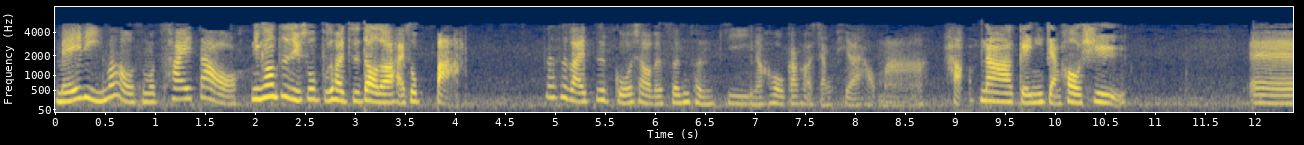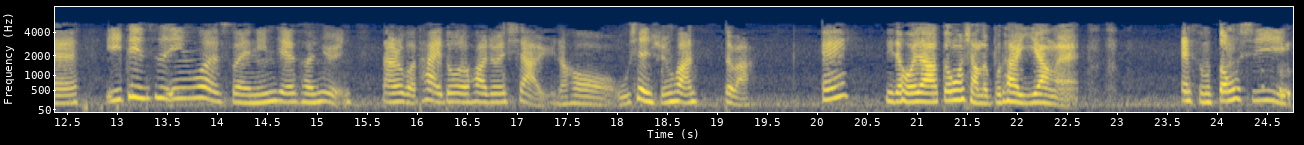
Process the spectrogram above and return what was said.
没礼貌，什么猜到？你刚刚自己说不太知道的，还说吧？那是来自国小的生存记忆，然后我刚好想起来，好吗？好，那给你讲后续。呃，一定是因为水凝结成云，那如果太多的话就会下雨，然后无限循环，对吧？哎，你的回答跟我想的不太一样哎。哎，什么东西？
